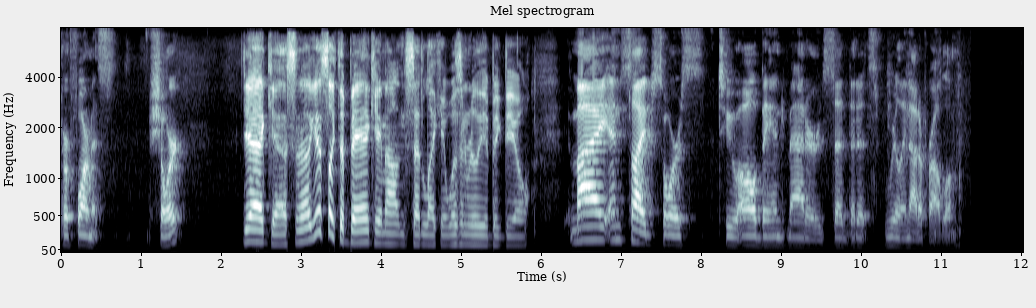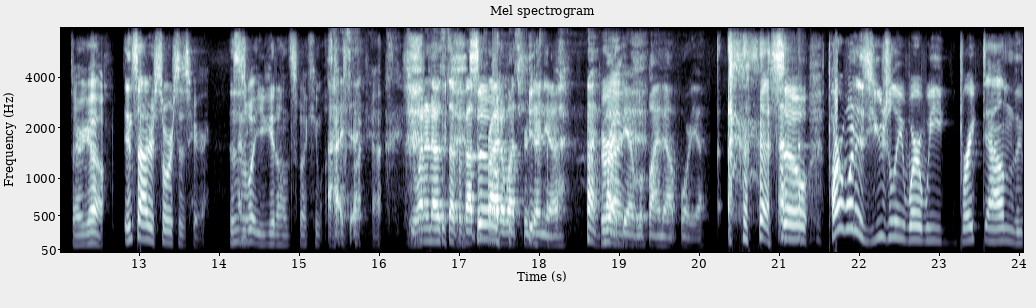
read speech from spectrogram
performance short. Yeah, I guess. And I guess like the band came out and said like it wasn't really a big deal. My inside source to all band matters said that it's really not a problem. There you go. Insider sources here. This is I'm- what you get on Smoking I- If you want to know stuff about So, the Pride of West yeah. Virginia, I might Right. be able to find out for you. so part one is usually where we break down the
